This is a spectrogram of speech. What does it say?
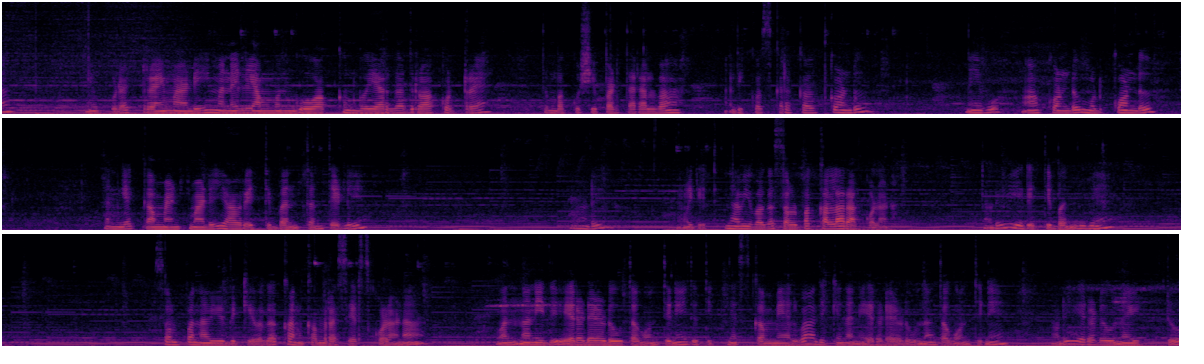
ನೀವು ಕೂಡ ಟ್ರೈ ಮಾಡಿ, ಮನೇಲಿ ಅಮ್ಮನಿಗೋ, ಅಕ್ಕನಿಗೋ ಯಾರಿಗಾದ್ರೂ ಹಾಕ್ಕೊಟ್ರೆ ತುಂಬ ಖುಷಿ ಪಡ್ತಾರಲ್ವ? ಅದಕ್ಕೋಸ್ಕರ ಕಲ್ತ್ಕೊಂಡು ನೀವು ಹಾಕ್ಕೊಂಡು ಮುಡ್ಕೊಂಡು ನನಗೆ ಕಮೆಂಟ್ ಮಾಡಿ ಯಾವ ರೀತಿ ಬಂತಂತೇಳಿ ನೋಡಿ, ಈ ರೀತಿ. ನಾವು ಇವಾಗ ಸ್ವಲ್ಪ ಕಲರ್ ಹಾಕ್ಕೊಳ್ಳೋಣ ನೋಡಿ, ಈ ರೀತಿ ಬಂದಿದೆ. ಸ್ವಲ್ಪ ನಾವು ಇದಕ್ಕೆ ಇವಾಗ ಕನಕಾಂಬರ ಸೇರಿಸ್ಕೊಳ್ಳೋಣ. ಒಂದು ನಾನು ಇದು ಎರಡೆರಡು ಹೂ ತಗೊತೀನಿ. ಇದು ತಿಕ್ನೆಸ್ ಕಮ್ಮಿ ಅಲ್ವಾ? ಅದಕ್ಕೆ ನಾನು ಎರಡೆರಡು ಹೂನ ತಗೊತೀನಿ. ನೋಡಿ, ಎರಡು ಹೂನ ಇಟ್ಟು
